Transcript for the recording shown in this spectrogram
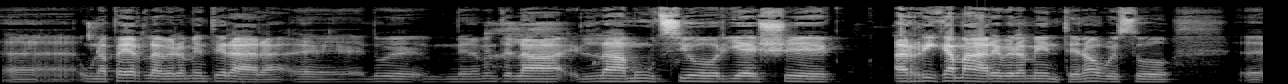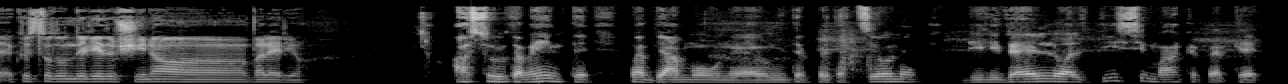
eh, una perla veramente rara, eh, dove veramente la, la Muzio riesce a ricamare veramente, no, questo, eh, questo don degli Edoci, no, Valerio? Assolutamente, abbiamo un- un'interpretazione di livello altissimo anche perché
